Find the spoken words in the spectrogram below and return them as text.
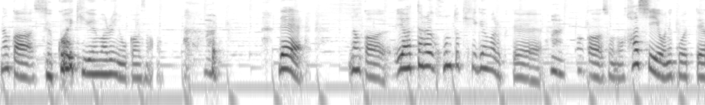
なんかすっごい機嫌悪いのお母さん。はい。でなんかやったらほんと機嫌悪くて、はいなんかその箸をねこうやって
